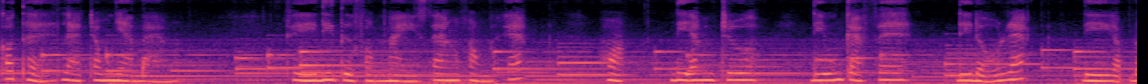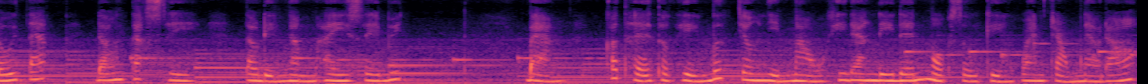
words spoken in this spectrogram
có thể là trong nhà bạn. Khi đi từ phòng này sang phòng khác hoặc đi ăn trưa đi uống cà phê, đi đổ rác, đi gặp đối tác, đón taxi, tàu điện ngầm hay xe buýt. Bạn có thể thực hiện bước chân nhiệm màu khi đang đi đến một sự kiện quan trọng nào đó.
